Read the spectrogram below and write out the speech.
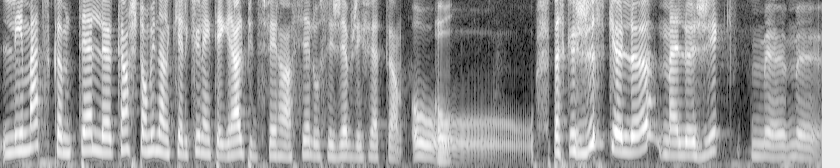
les maths comme telles, quand je suis tombée dans le calcul intégral puis différentiel au cégep, j'ai fait comme oh. Parce que jusque là, ma logique me, me,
